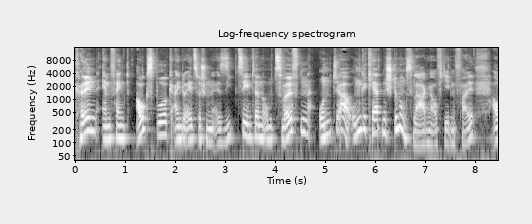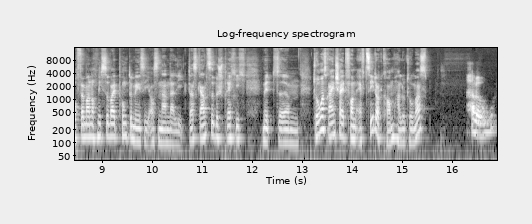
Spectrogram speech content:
Köln empfängt Augsburg, ein Duell zwischen 17. um 12. und ja, umgekehrten Stimmungslagen auf jeden Fall, auch wenn man noch nicht so weit punktemäßig auseinander liegt. Das Ganze bespreche ich mit ähm, Thomas Reinscheid von fc.com. Hallo Thomas. Hallo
